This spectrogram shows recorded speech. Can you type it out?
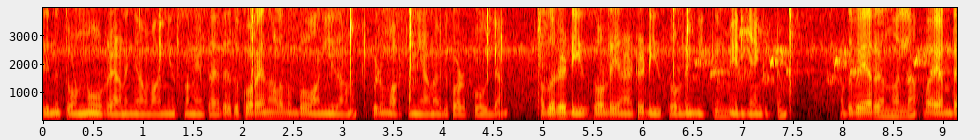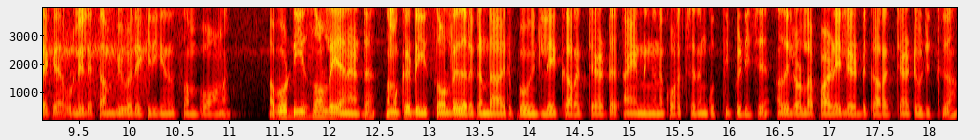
ഇതിന് തൊണ്ണൂറ് രൂപയാണ് ഞാൻ വാങ്ങിയ സമയത്തായത് ഇത് കുറേ നാൾ മുമ്പ് വാങ്ങിയതാണ്. ഇപ്പോഴും വർക്കിംഗ് ആണ് ഒരു കുഴപ്പമില്ല അതുപോലെ ഡീസോൾഡ് ചെയ്യാനായിട്ട് ഡീസോൾഡിംഗ് വിക്കും മേടിക്കാൻ കിട്ടും. അത് വേറെ ഒന്നുമല്ല വയറിന്റെയൊക്കെ ഉള്ളിലെ കമ്പി പോലെയൊക്കെ ഇരിക്കുന്ന സംഭവമാണ്. അപ്പോൾ ഡീസോൾഡ് ചെയ്യാനായിട്ട് നമുക്ക് ഡീസോൾഡ് ചെയ്തെടുക്കേണ്ട ആ ഒരു പോയിന്റിലേക്ക് കറക്റ്റായിട്ട് അയൺ ഇങ്ങനെ കുറച്ചേരം കുത്തിപ്പിടിച്ച് അതിലുള്ള പഴയ ലെഡ് കറക്റ്റായിട്ട് ഉരുക്കുക.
